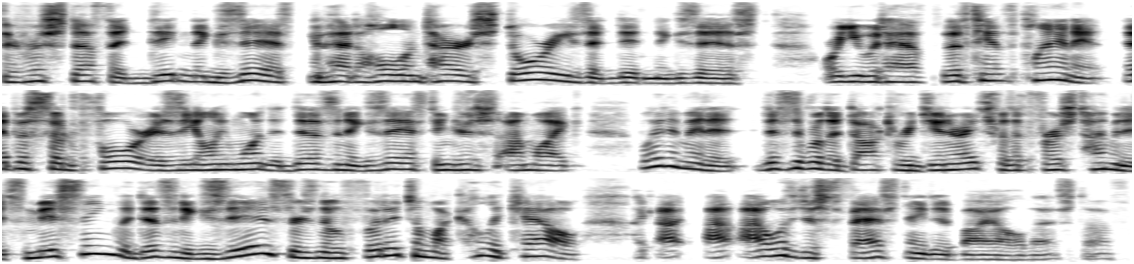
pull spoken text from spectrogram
there was stuff that didn't exist. You had whole entire stories that didn't exist. Or you would have the tenth planet. Episode four is the only one that doesn't exist. And just I'm like, wait a minute, this is where the Doctor regenerates for the first time and it's missing. It doesn't exist. There's no footage. I'm like, holy cow! Like I, I, I was just fascinated by all that stuff.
